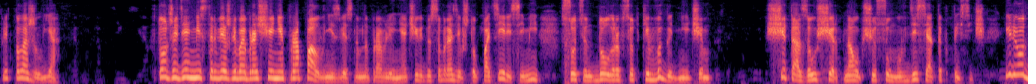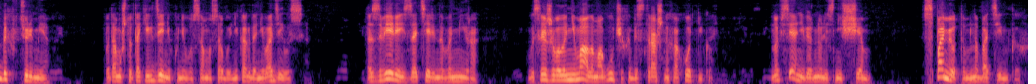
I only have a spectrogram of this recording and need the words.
Предположил я. В тот же день мистер Вежливое обращение пропал в неизвестном направлении, очевидно сообразив, что потери семи сотен долларов все-таки выгоднее, чем счета за ущерб на общую сумму в десяток тысяч или отдых в тюрьме, потому что таких денег у него, само собой, никогда не водилось. Зверя из затерянного мира выслеживало немало могучих и бесстрашных охотников, но все они вернулись ни с чем, с пометом на ботинках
